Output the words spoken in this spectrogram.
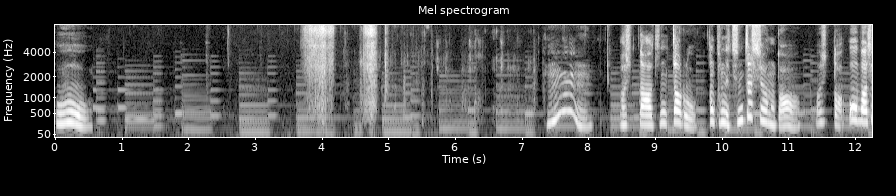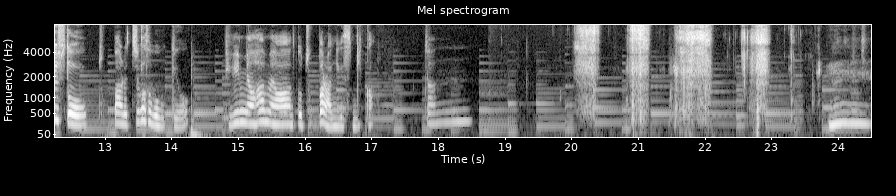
오. 음, 맛있다, 진짜로. 어, 근데 진짜 시원하다. 맛있다. 어, 맛있어. 족발에 찍어서 먹을게요. 비빔면 하면 또 족발 아니겠습니까? 짠. 음.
